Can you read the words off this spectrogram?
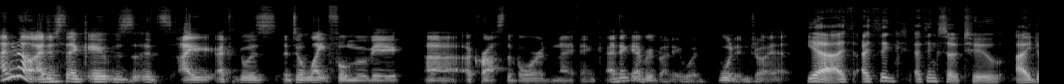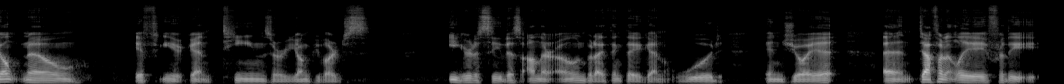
I don't know. I just think it was it's I I think it was a delightful movie uh, across the board, and I think I think everybody would would enjoy it. Yeah, I th- I think I think so too. I don't know if again teens or young people are just eager to see this on their own, but I think they again would enjoy it, and definitely for the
